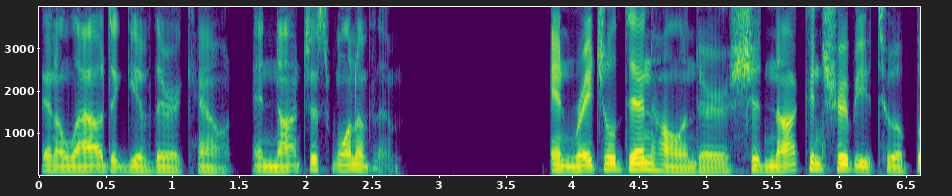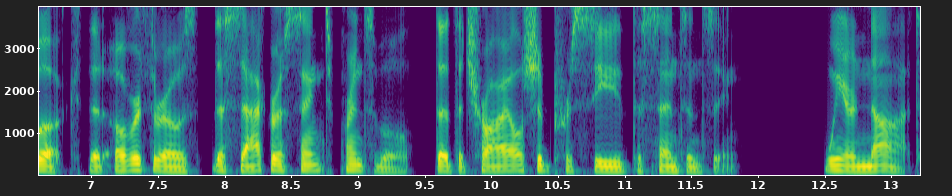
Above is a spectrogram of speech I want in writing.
and allowed to give their account, and not just one of them and Rachael Denhollander should not contribute to a book that overthrows the sacrosanct principle that the trial should precede the sentencing. We are not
